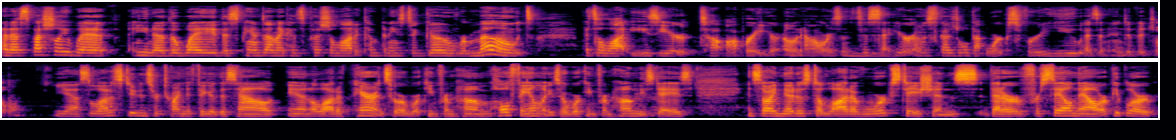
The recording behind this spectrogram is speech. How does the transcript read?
and especially with, you know, the way this pandemic has pushed a lot of companies to go remote, it's a lot easier to operate your own hours and mm. to set your own schedule that works for you as an individual. Yes, a lot of students are trying to figure this out, and a lot of parents who are working from home, whole families are working from home mm-hmm. these days. And so I noticed a lot of workstations that are for sale now, or people are,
